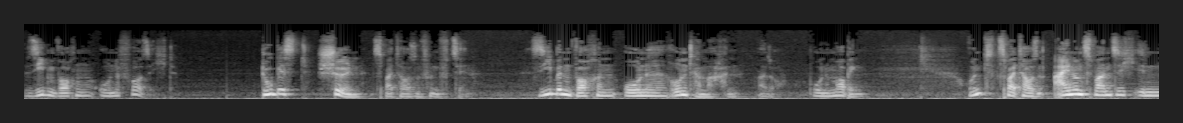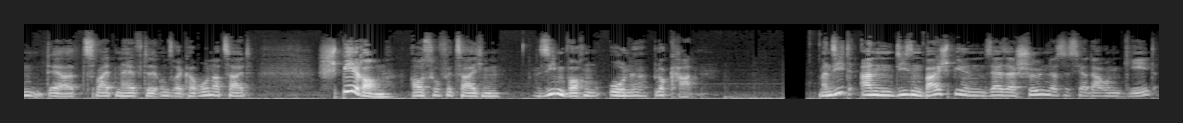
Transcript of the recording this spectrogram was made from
Sieben Wochen ohne Vorsicht. Du bist schön, 2015. Sieben Wochen ohne runtermachen, also ohne Mobbing. Und 2021 in der zweiten Hälfte unserer Corona-Zeit Spielraum, Ausrufezeichen, sieben Wochen ohne Blockaden. Man sieht an diesen Beispielen sehr, sehr schön, dass es ja darum geht,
